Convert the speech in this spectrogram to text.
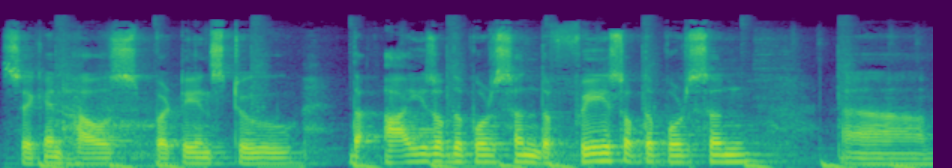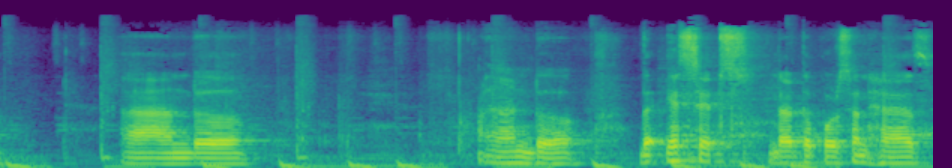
second house pertains to the eyes of the person the face of the person uh, and uh, and uh, the assets that the person has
